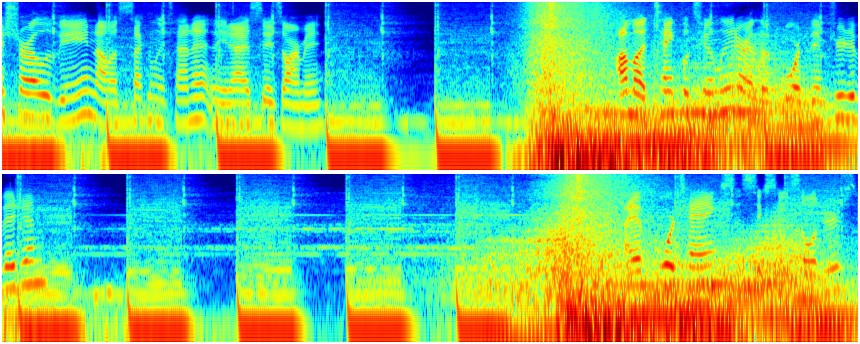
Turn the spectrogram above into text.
is Charlotte Levine. I'm a second lieutenant in the United States Army. I'm a tank platoon leader in the 4th Infantry Division. I have four tanks and 16 soldiers.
